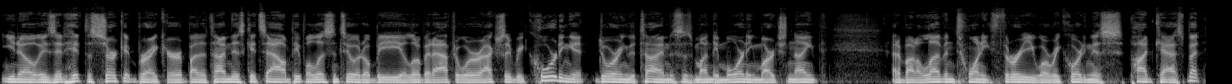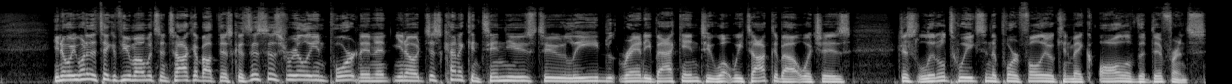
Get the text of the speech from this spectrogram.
You know, is it hit the circuit breaker? By the time this gets out and people listen to it, it'll be a little bit after. We're actually recording it during the time. This is Monday morning, March 9th at about 11:23. We're recording this podcast, but you know, we wanted to take a few moments and talk about this because this is really important, and it, you know, it just kind of continues to lead Randy back into what we talked about, which is just little tweaks in the portfolio can make all of the difference.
